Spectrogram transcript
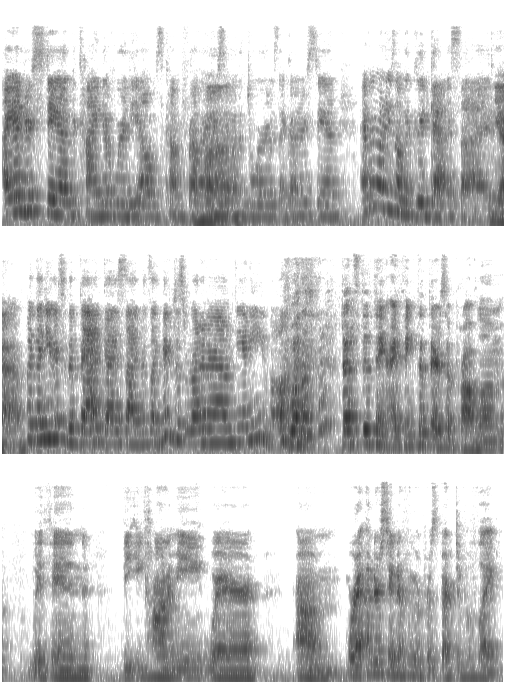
I understand kind of where the elves come from. I understand Uh-huh. the dwarves. I can understand everyone who's on the good guy side. yeah But then you get to the bad guy side, and it's like they're just running around being evil. well, that's the thing. I think that there's a problem within the economy where, um, where I understand it from the perspective of like,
